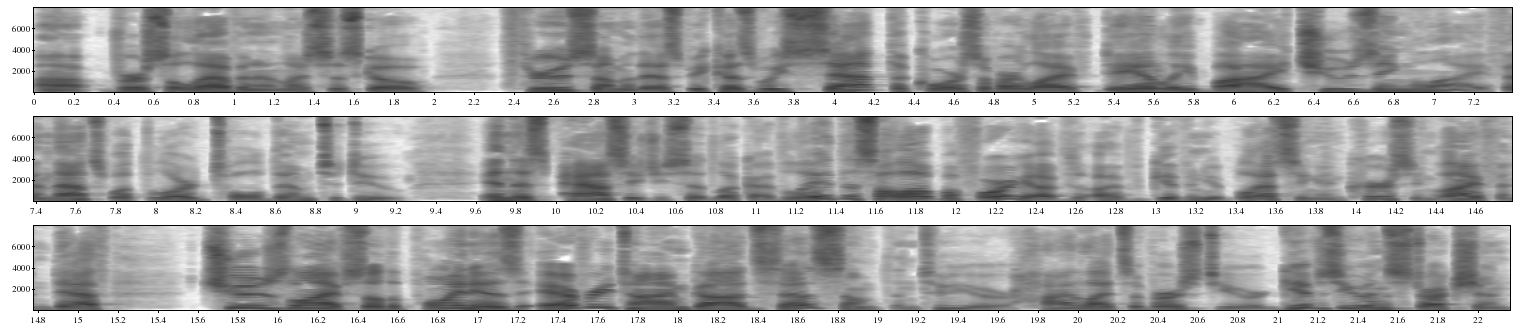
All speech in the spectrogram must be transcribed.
uh, verse 11, and let's just go through some of this because we set the course of our life daily by choosing life. And that's what the Lord told them to do in this passage. He said, Look, I've laid this all out before you. I've, I've given you blessing and cursing, life and death. Choose life. So the point is, every time God says something to you, or highlights a verse to you, or gives you instruction,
